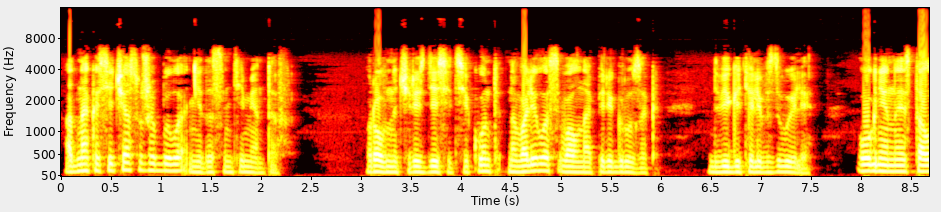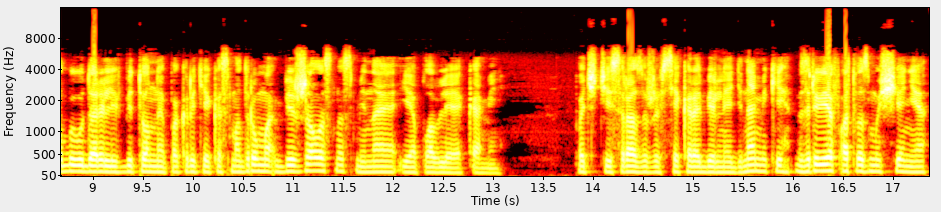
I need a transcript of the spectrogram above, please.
однако сейчас уже было не до сантиментов. Ровно через 10 секунд навалилась волна перегрузок. Двигатели взвыли. Огненные столбы ударили в бетонное покрытие космодрома, безжалостно сминая и оплавляя камень. Почти сразу же все корабельные динамики, взревев от возмущения,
